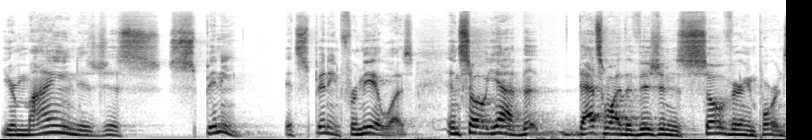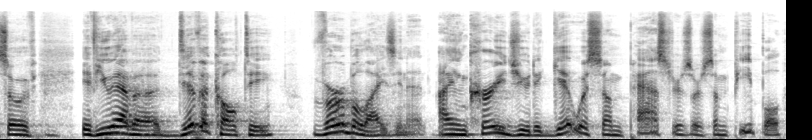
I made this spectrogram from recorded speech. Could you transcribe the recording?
your mind is just spinning. It's spinning. For me, it was. And so, yeah, the, that's why the vision is so very important. So if if you have a difficulty verbalizing it, I encourage you to get with some pastors or some people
